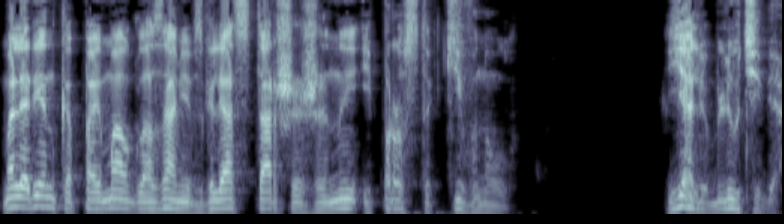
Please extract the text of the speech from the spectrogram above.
Маляренко поймал глазами взгляд старшей жены и просто кивнул. «Я люблю тебя!»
